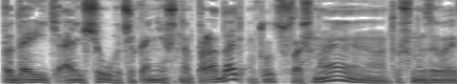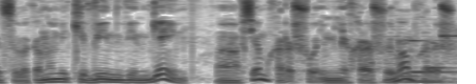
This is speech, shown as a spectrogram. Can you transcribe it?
подарить, а еще лучше, конечно, продать, тут сплошная, то, что называется в экономике win-win game. А всем хорошо, и мне хорошо, и вам хорошо.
